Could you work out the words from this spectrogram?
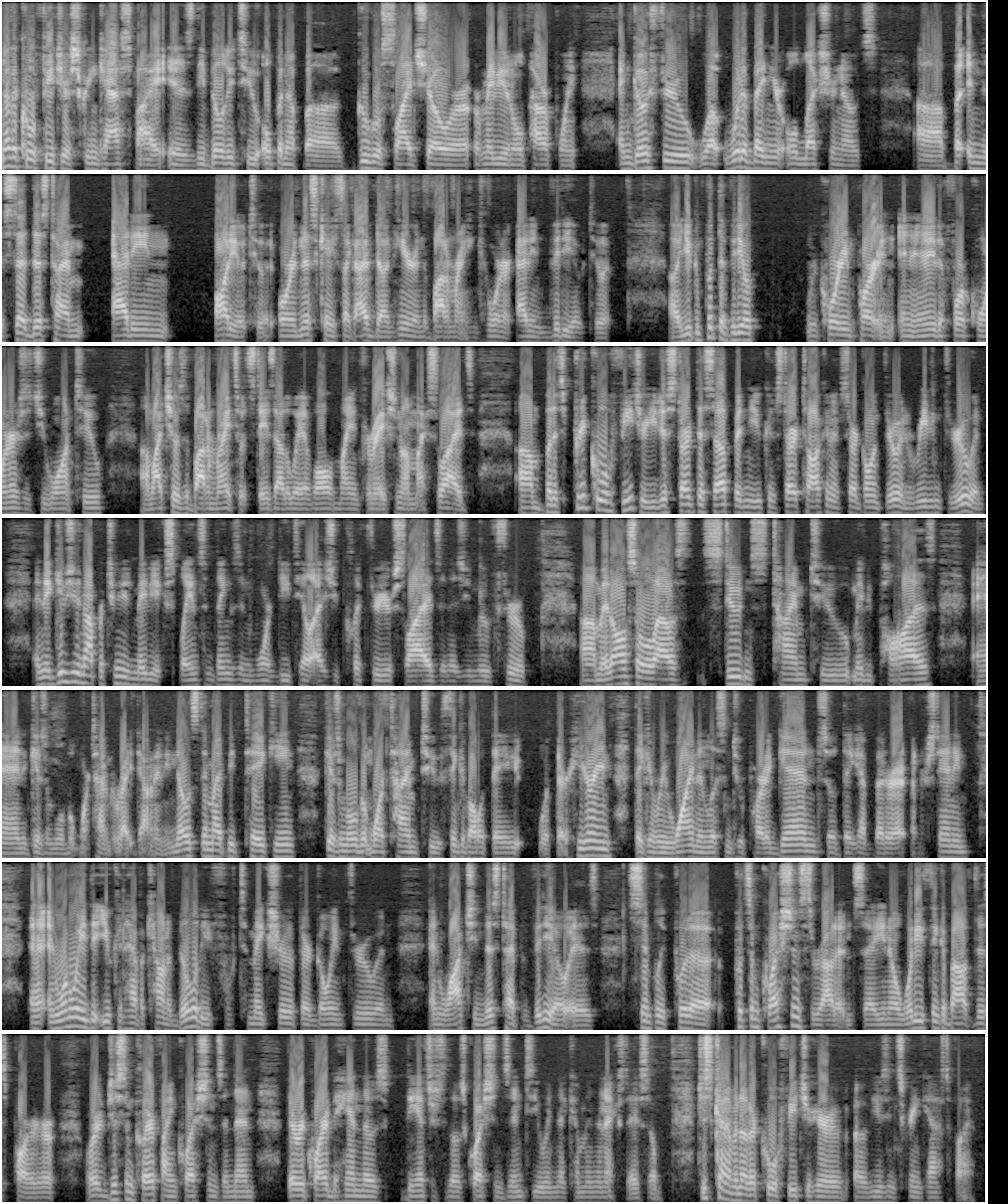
Another cool feature of Screencastify is the ability to open up a Google slideshow or, or maybe an old PowerPoint and go through what would have been your old lecture notes, uh, but instead this time adding audio to it, or in this case, like I've done here in the bottom right hand corner, adding video to it. Uh, you can put the video recording part in, in, any of the four corners that you want to. Um, I chose the bottom right so it stays out of the way of all of my information on my slides. Um, but it's a pretty cool feature. You just start this up and you can start talking and start going through and reading through, and, and it gives you an opportunity to maybe explain some things in more detail as you click through your slides and as you move through. Um, it also allows students time to maybe pause and it gives them a little bit more time to write down any notes they might be taking, gives them a little bit more time to think about what they what they're hearing. They can rewind and listen to a part again so they have better understanding. And, and one way that you can have accountability for to make sure that they're going through and, and watching this type of video is simply put a put some questions throughout it and say, you know, what do you think about this part or or just some clarifying questions and then they're required to hand those the answers to those questions into you when they come in the next day. So just kind of another cool feature here of, of using Screencastify.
